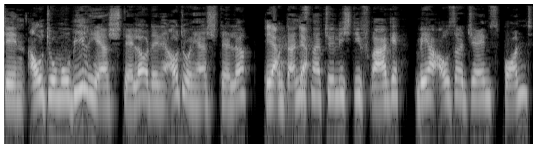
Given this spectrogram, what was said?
den Automobilhersteller oder den Autohersteller. Ja, und dann ja. ist natürlich die Frage, wer außer James Bond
